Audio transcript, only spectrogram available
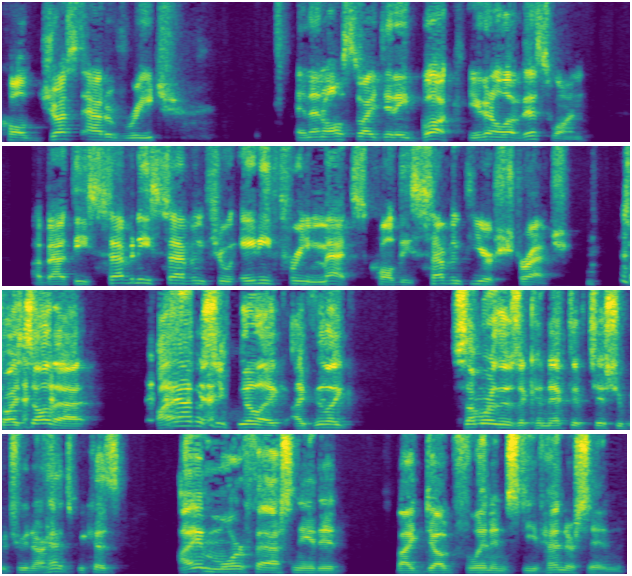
called Just Out of Reach, and then also I did a book. You're gonna love this one about the 77 through 83 Mets called the seventh year stretch. So I saw that. I honestly feel like I feel like somewhere there's a connective tissue between our heads because I am more fascinated by Doug Flynn and Steve Henderson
